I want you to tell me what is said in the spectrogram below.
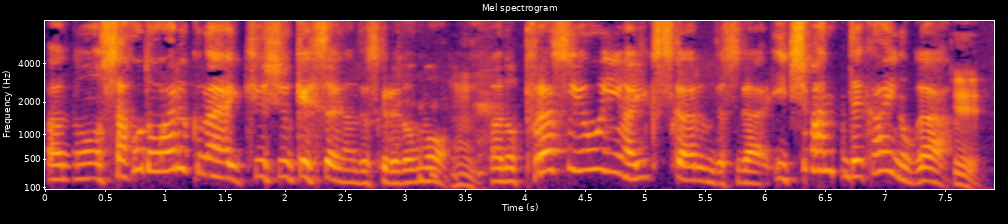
あのさほど悪くない九州経済なんですけれどもう、ん。あのプラス要因はいくつかあるんですが、一番でかいのが、ええ。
